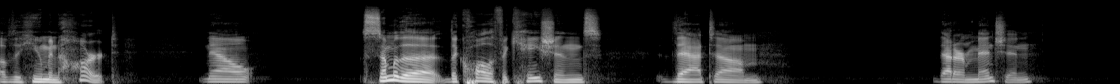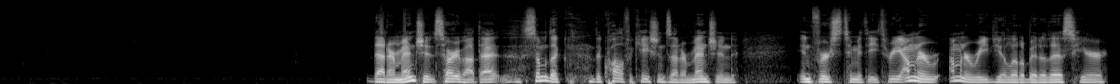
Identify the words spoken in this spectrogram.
of the human heart. Now, some of the the qualifications that um, that are mentioned that are mentioned. Sorry about that. Some of the the qualifications that are mentioned in First Timothy three. I'm gonna I'm gonna read you a little bit of this here.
